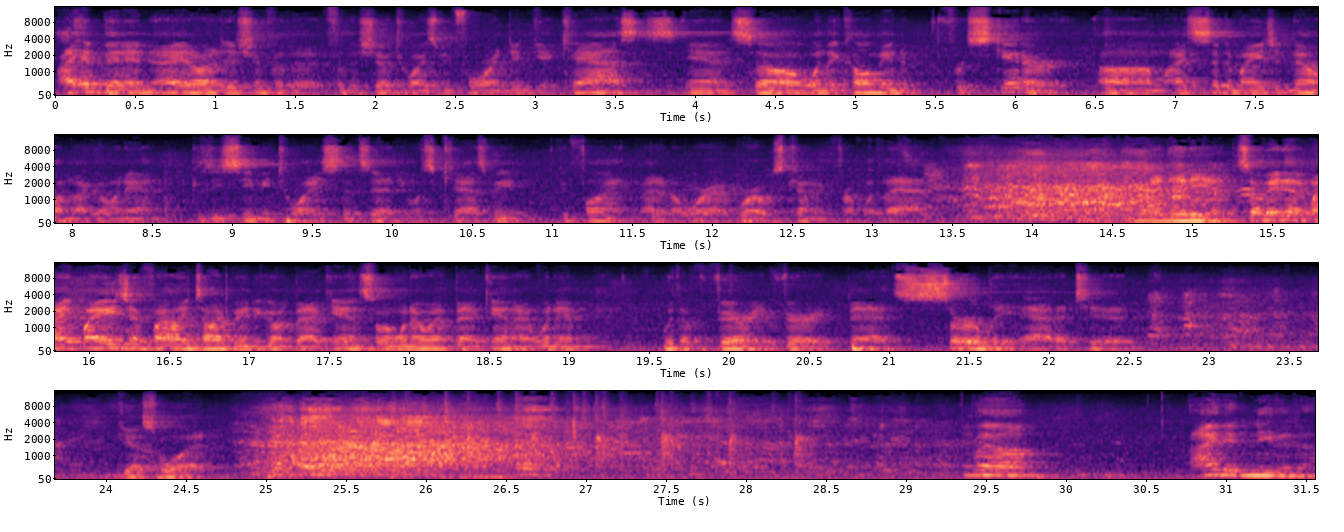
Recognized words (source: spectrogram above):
I had been in I had auditioned for the for the show twice before and didn't get cast. And so when they called me in for Skinner, um, I said to my agent, "No, I'm not going in because he's seen me twice. That's it. He wants to cast me. Fine. I don't know where I, where I was coming from with that." What an idiot. So my, my agent finally talked me into going back in. So when I went back in, I went in with a very, very bad, surly attitude. Guess what? Well, I didn't even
